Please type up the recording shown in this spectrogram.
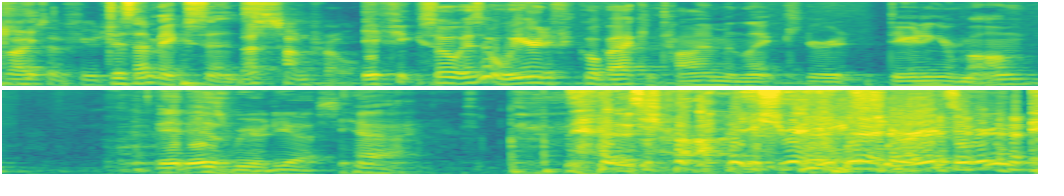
Back to the Future. Does that make sense? That's time travel. If you, so, is it weird if you go back in time and like you're dating your mom? It is weird, yes. Yeah. that is. Are you sure? Are you sure it's weird?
